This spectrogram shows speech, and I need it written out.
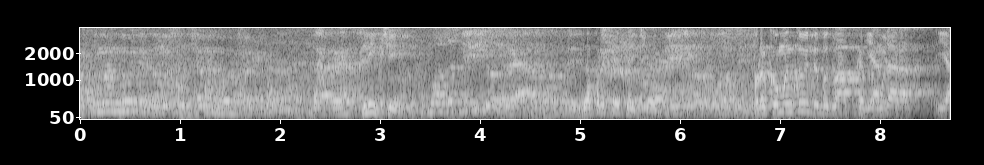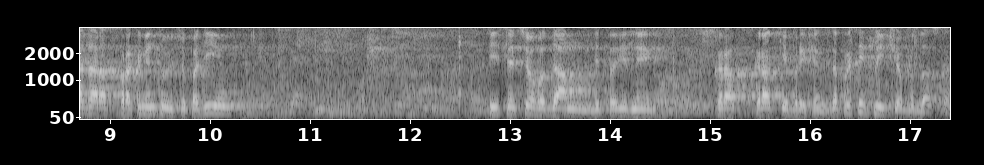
Рекомендуйте, тому що нічого не було чути. Слідчий. Запроси слідчого. Прокоментуйте, будь ласка, Я зараз, я зараз прокоментую цю подію. Після цього дам відповідний крат, краткий брифінг. Запросіть слідчого, будь ласка.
